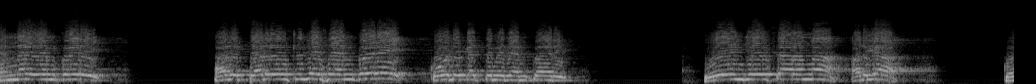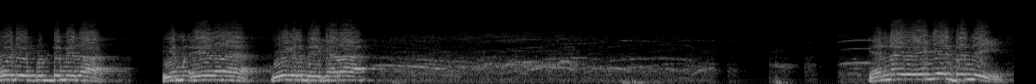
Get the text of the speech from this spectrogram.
ఎన్ఐ ఎంక్వైరీ. అది టెర్రరిస్టులు చేసే ఎంక్వైరీ కోడి కత్తి మీద ఎంక్వైరీ. ఏం చేశారన్నా అడిగా. కోడి గుడ్డు మీద ఏదైనా ఈగలు పెరిగారా? ఎన్ఐ ఏం చేసింది?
